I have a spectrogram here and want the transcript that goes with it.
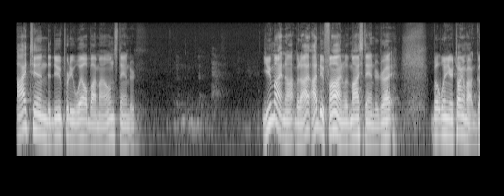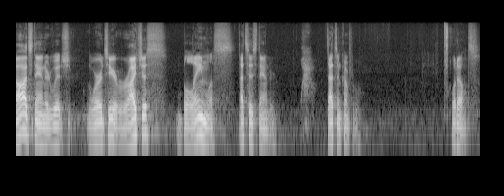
I tend to do pretty well by my own standard. You might not, but I, I do fine with my standard, right? But when you're talking about God's standard, which the words here, righteous, blameless, that's his standard. Wow, that's uncomfortable. What else? It is. Yep.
